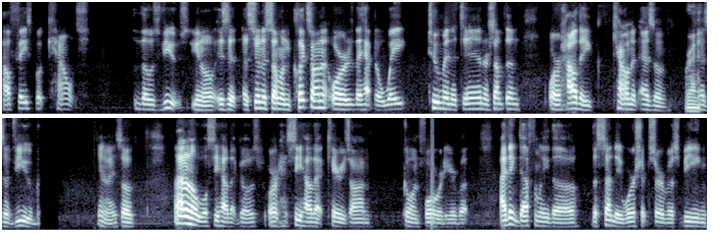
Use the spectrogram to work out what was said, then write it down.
how Facebook counts those views. You know, is it as soon as someone clicks on it, or they have to wait two minutes in or something, or how they count it as a Right. as a view. But anyway, so I don't know. We'll see how that goes, or see how that carries on going forward here. But I think definitely the the Sunday worship service being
